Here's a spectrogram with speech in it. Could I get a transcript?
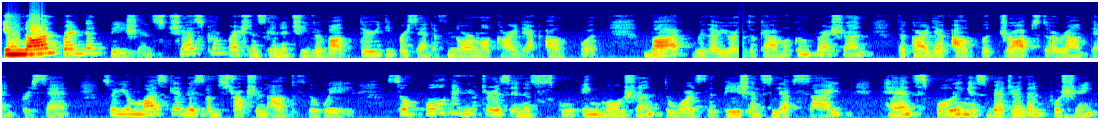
In non-pregnant patients, chest compressions can achieve about 30% of normal cardiac output. But with aortocaval compression, the cardiac output drops to around 10%. So you must get this obstruction out of the way. So pull the uterus in a scooping motion towards the patient's left side. Hence, pulling is better than pushing.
